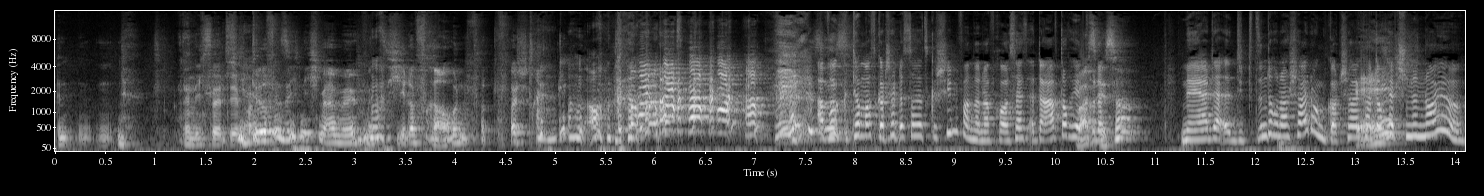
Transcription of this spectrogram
Ich Die seitdem. dürfen sich nicht mehr mögen, wenn sich ihre Frauen ver- verstricken. Oh Gott. Aber Thomas Gottschalk ist doch jetzt geschieden von seiner Frau. Das heißt, er darf doch jetzt. Was oder- ist er? Naja, da, die sind doch in der Scheidung. Gottschalk hat Echt? doch jetzt schon eine neue.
